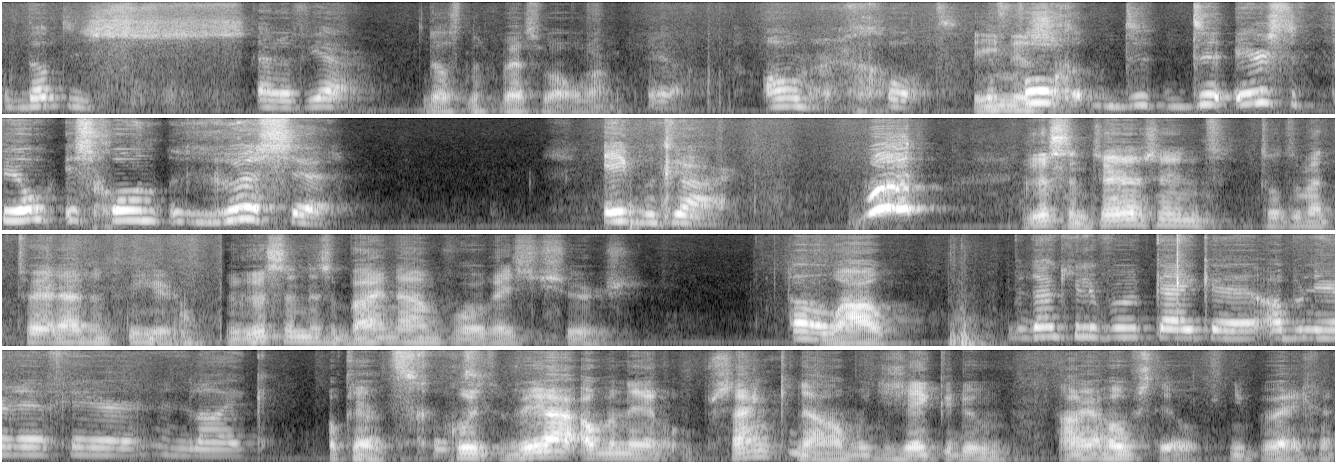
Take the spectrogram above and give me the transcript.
Dat is 11 jaar. Dat is nog best wel lang. Ja. Oh mijn god. De, volg- de, de eerste film is gewoon Russen. Ik ben klaar. Wat? Russen 2000 tot en met 2004. Russen is een bijnaam voor regisseurs. Oh, Wauw. bedankt jullie voor het kijken. Abonneer, reageer en like. Oké, goed. goed. Wil jij abonneren op zijn kanaal? Moet je zeker doen. Hou je hoofd stil, niet bewegen.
